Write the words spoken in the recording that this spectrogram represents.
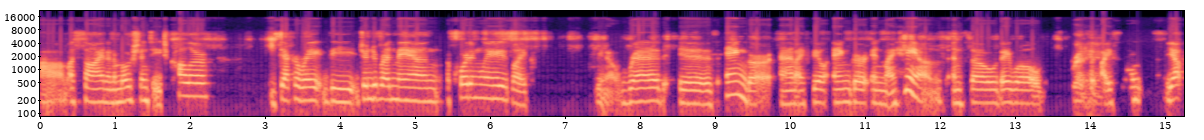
um, assign an emotion to each color. Decorate the gingerbread man accordingly, like you know, red is anger, and I feel anger in my hands, and so they will red put hand. icing, yep,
